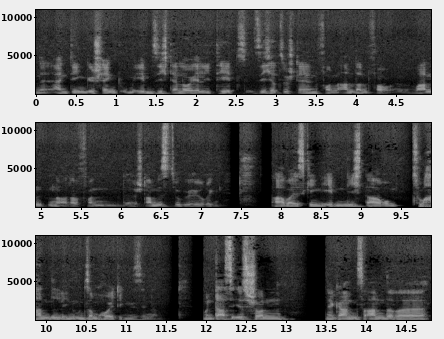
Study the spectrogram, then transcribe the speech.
eine, ein Ding geschenkt, um eben sich der Loyalität sicherzustellen von anderen Verwandten oder von äh, Stammeszugehörigen. Aber es ging eben nicht darum zu handeln in unserem heutigen Sinne. Und das ist schon eine ganz andere,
